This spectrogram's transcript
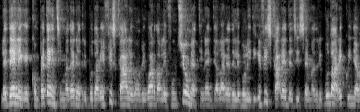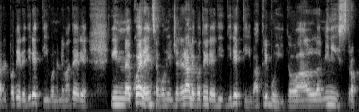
le deleghe e competenze in materia tributaria e fiscale con riguardo alle funzioni attinenti all'area delle politiche politiche fiscali e del sistema tributario e quindi avrà il potere direttivo nelle materie in coerenza con il generale potere di direttiva attribuito al ministro.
